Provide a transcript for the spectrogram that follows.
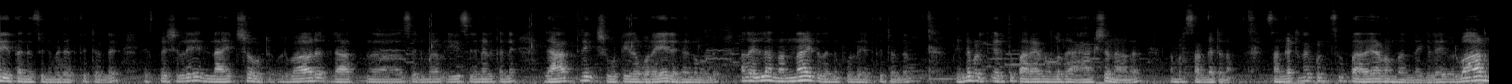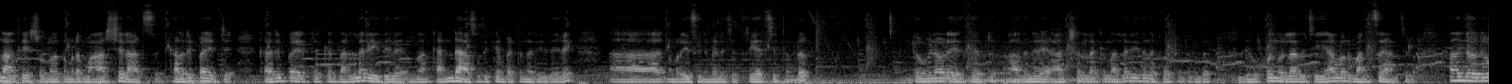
രീതിയിൽ തന്നെ സിനിമയിൽ എടുത്തിട്ടുണ്ട്. എസ്പെഷ്യലി നൈറ്റ് ഷോട്ട് ഒരുപാട് രാ സിനിമ ഈ സിനിമയിൽ തന്നെ രാത്രി ഷൂട്ട് ചെയ്ത കുറേ രംഗങ്ങളുണ്ട്. അതെല്ലാം നന്നായിട്ട് തന്നെ പുള്ളി എടുത്തിട്ടുണ്ട്. പിന്നെ എടുത്ത് പറയാനുള്ളത് ആക്ഷനാണ് നമ്മുടെ സംഘടന. സംഘടനയെക്കുറിച്ച് പറയുകയാണെന്നുണ്ടെങ്കിൽ ഒരുപാട് നാൾക്ക് ഇഷ്ടമുള്ളത് നമ്മുടെ മാർഷ്യൽ ആർട്സ് കളരിപ്പയറ്റ് കളരിപ്പയറ്റൊക്കെ നല്ല രീതിയിൽ കണ്ട് ആസ്വദിക്കാൻ പറ്റുന്ന രീതിയിൽ നമ്മുടെ ഈ സിനിമയിൽ ചിത്രീകരിച്ചിട്ടുണ്ട്. ടോമിനോടെ എഫേർട്ട് അതിന്റെ ആക്ഷനിലൊക്കെ നല്ല രീതിയിൽ എഫേർട്ട് എടുത്തിട്ടുണ്ട്. ഗ്രൂപ്പൊന്നും ഇല്ലാതെ ചെയ്യാനുള്ള ഒരു മനസ്സ് കാണിച്ചല്ലോ. അതിന്റെ ഒരു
